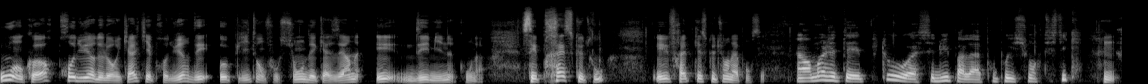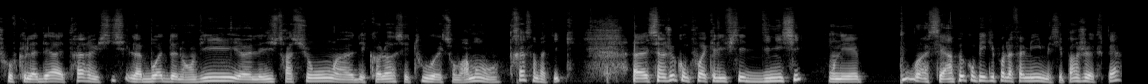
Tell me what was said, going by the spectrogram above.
ou encore produire de l'orical qui est produire des hoplites en fonction des casernes et des mines qu'on a. C'est presque tout. Et Fred, qu'est-ce que tu en as pensé? Alors moi j'étais plutôt euh, séduit par la proposition artistique. Hmm. Je trouve que la DA est très réussie. La boîte donne envie, euh, les illustrations euh, des colosses et tout, elles sont vraiment très sympathiques. c'est un jeu qu'on pourrait qualifier d'initié. On est, c'est un peu compliqué pour la famille, mais c'est pas un jeu expert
